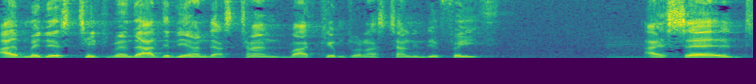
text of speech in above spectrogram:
I made a statement that I didn't understand, but I came to understand in the faith. I said,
